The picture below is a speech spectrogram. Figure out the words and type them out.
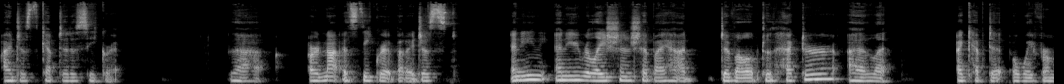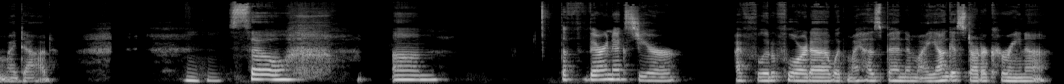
I just kept it a secret that, or not a secret, but I just, any, any relationship I had developed with Hector, I let, I kept it away from my dad. Mm-hmm. So, um, the very next year, I flew to Florida with my husband and my youngest daughter, Karina.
